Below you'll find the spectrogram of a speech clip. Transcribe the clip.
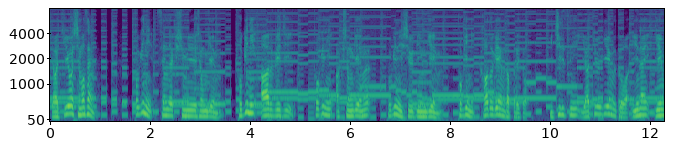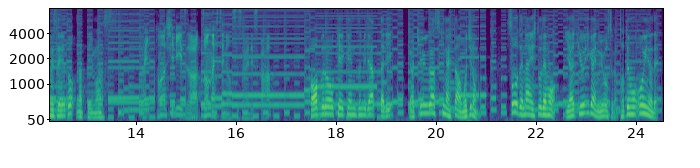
野球をしません。時に戦略シミュレーションゲーム時に RPG 時にアクションゲーム時にシューティングゲーム時にカードゲームだったりと一律に野球ゲームとは言えないゲーム性となっています。このシリーズはどんな人におすすめですか？パワプロを経験済みであったり野球が好きな人はもちろんそうでない人でも野球以外の要素がとても多いので、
